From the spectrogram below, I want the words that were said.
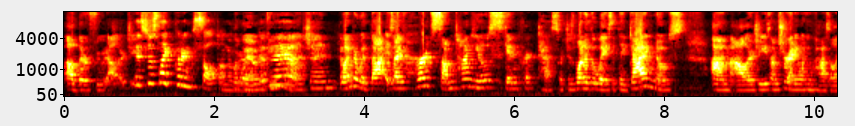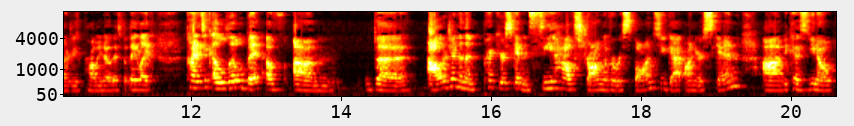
other food allergies. It's just like putting salt on the wound, isn't can it? imagine? I wonder with that is I've heard sometimes, you know, skin prick test, which is one of the ways that they diagnose um, allergies. I'm sure anyone who has allergies probably know this, but they like kind of take a little bit of um, the allergen and then prick your skin and see how strong of a response you get on your skin uh, because you know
